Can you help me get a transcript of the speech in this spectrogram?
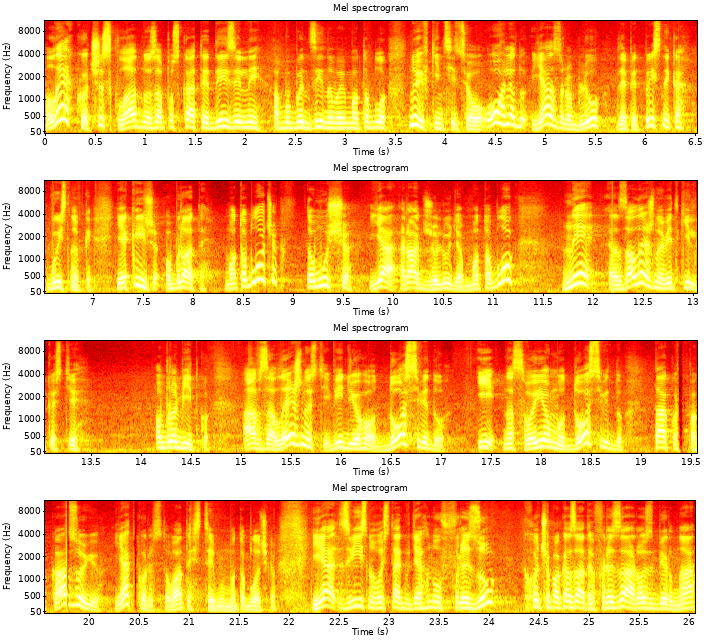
легко чи складно запускати дизельний або бензиновий мотоблок. Ну і в кінці цього огляду я зроблю для підписника висновки, який же обрати мотоблочок, тому що я раджу людям мотоблок не залежно від кількості обробітку, а в залежності від його досвіду. І на своєму досвіду також показую, як користуватись цим мотоблочком. Я, звісно, ось так вдягнув фрезу. Хочу показати, фреза розбірна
